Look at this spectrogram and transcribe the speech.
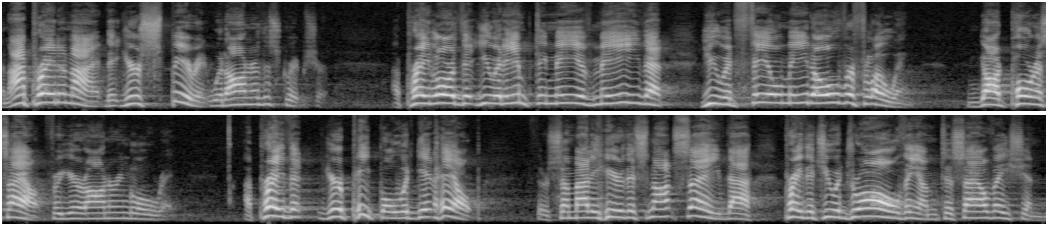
And I pray tonight that your spirit would honor the scripture. I pray, Lord, that you would empty me of me, that you would fill me to overflowing. And God, pour us out for your honor and glory. I pray that your people would get help. There's somebody here that's not saved, I pray that you would draw them to salvation.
